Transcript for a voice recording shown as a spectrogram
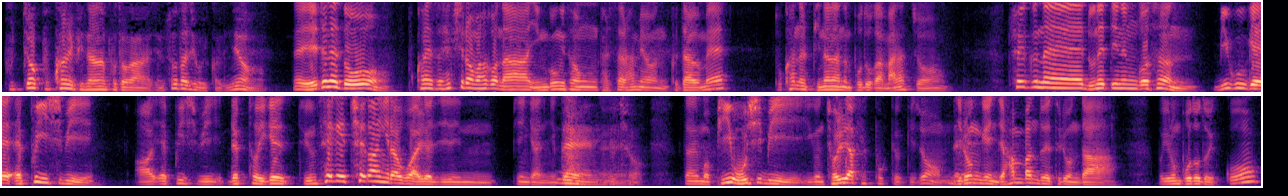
부쩍 북한을 비난하는 보도가 지금 쏟아지고 있거든요. 네, 예전에도 북한에서 핵실험을 하거나 인공위성 발사를 하면 그 다음에 북한을 비난하는 보도가 많았죠. 최근에 눈에 띄는 것은 미국의 F-22, 아, F-22 랩터 이게 지금 세계 최강이라고 알려진 비행기 아닙니까? 네, 그렇죠. 그다음에 뭐 B-52 이건 전략 핵폭격기죠. 네. 이런 게 이제 한반도에 들여온다. 뭐 이런 보도도 있고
